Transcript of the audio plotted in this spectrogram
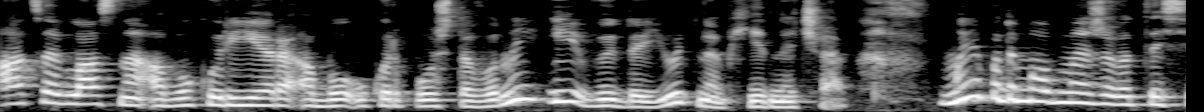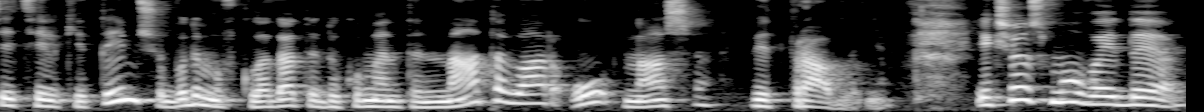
а це власне або кур'єри, або Укрпошта, вони і видають необхідний чек. Ми будемо обмежуватися тільки тим, що будемо вкладати документи на товар у наше відправлення. Якщо ж мова йде,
